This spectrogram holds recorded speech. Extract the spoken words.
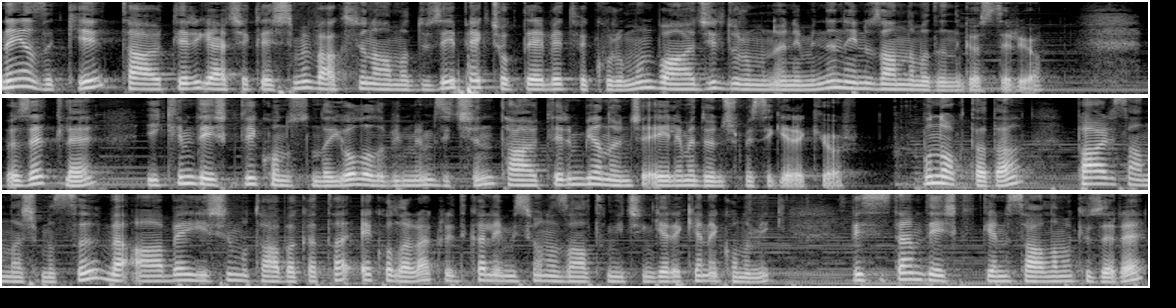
Ne yazık ki taahhütleri gerçekleştirme ve aksiyon alma düzeyi pek çok devlet ve kurumun bu acil durumun öneminin henüz anlamadığını gösteriyor. Özetle iklim değişikliği konusunda yol alabilmemiz için taahhütlerin bir an önce eyleme dönüşmesi gerekiyor. Bu noktada Paris Anlaşması ve AB Yeşil Mutabakat'a ek olarak radikal emisyon azaltımı için gereken ekonomik ve sistem değişikliklerini sağlamak üzere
